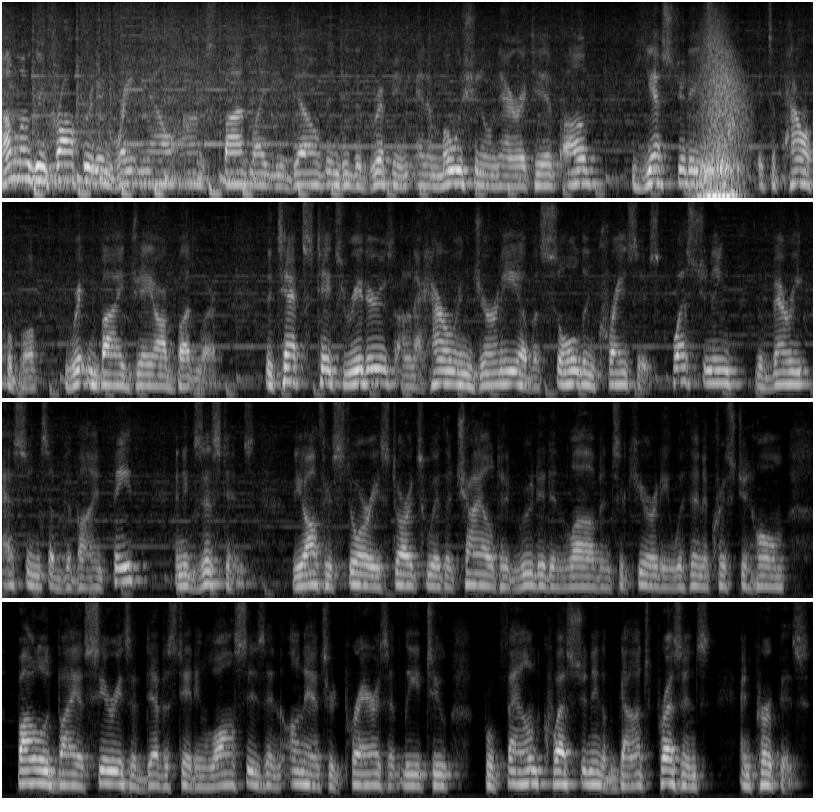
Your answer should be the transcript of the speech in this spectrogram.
I'm Logan Crawford, and right now on Spotlight, we delve into the gripping and emotional narrative of Yesterday's Faith. It's a powerful book written by J.R. Butler. The text takes readers on a harrowing journey of a soul in crisis, questioning the very essence of divine faith and existence. The author's story starts with a childhood rooted in love and security within a Christian home, followed by a series of devastating losses and unanswered prayers that lead to profound questioning of God's presence and purpose.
